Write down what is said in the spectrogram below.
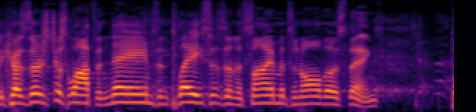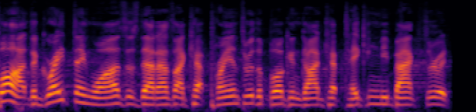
because there's just lots of names and places and assignments and all those things. But the great thing was is that as I kept praying through the book and God kept taking me back through it,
